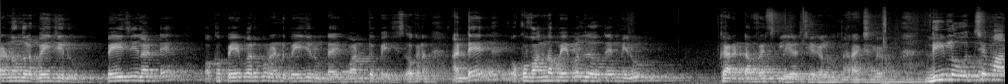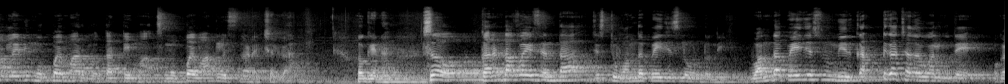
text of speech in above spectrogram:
రెండు వందల పేజీలు. పేజీలు అంటే ఒక పేపర్కు రెండు పేజీలు ఉంటాయి వన్ టూ పేజెస్ ఓకేనా? అంటే ఒక వంద పేపర్లు చదివితే మీరు కరెంట్ అఫైర్స్ క్లియర్ చేయగలుగుతారు యాక్చువల్గా దీనిలో వచ్చే మార్కులు ఏంటి ముప్పై మార్కులు థర్టీ మార్క్స్ ముప్పై మార్కులు ఇస్తున్నాడు యాక్చువల్గా ఓకేనా? సో కరెంట్ అఫైర్స్ ఎంత? జస్ట్ వంద పేజెస్లో ఉంటుంది. వంద పేజెస్ను మీరు కరెక్ట్గా చదవగలిగితే ఒక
